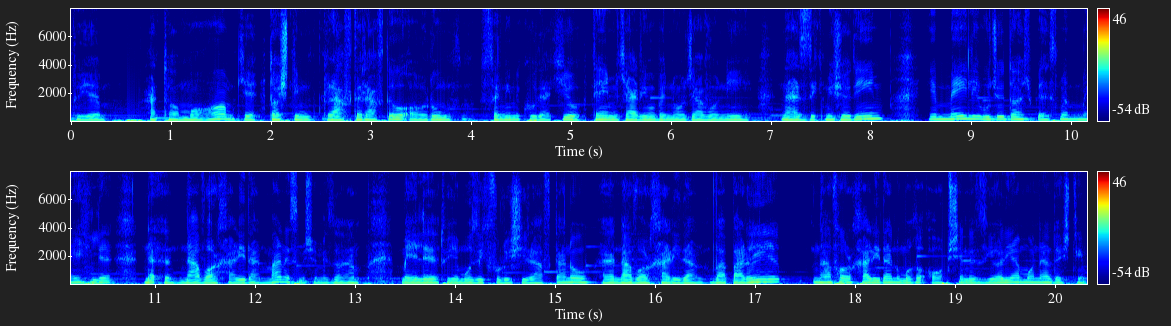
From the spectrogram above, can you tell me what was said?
توی حتی ما هم که داشتیم رفته رفته و آروم سنین کودکی رو طی کردیم و به نوجوانی نزدیک می شدیم یه میلی وجود داشت به اسم میل نوار خریدن. من اسمشو می‌ذارم. میل توی موزیک فروشی رفتن و نوار خریدن. و برای نوار خریدن اون موقع option زیادی هم ما نداشتیم.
